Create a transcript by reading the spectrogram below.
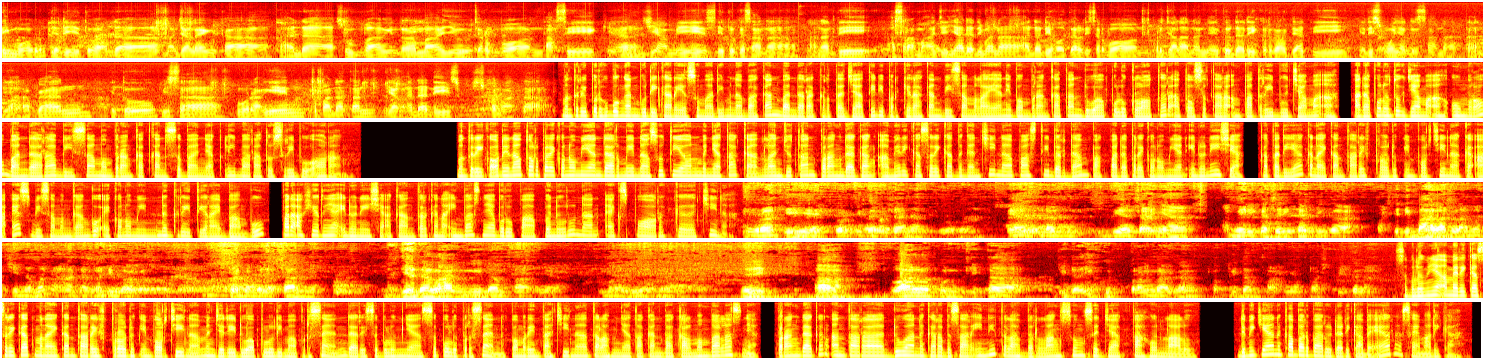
timur. Jadi itu ada Majalengka, ada Subang, Indramayu, Cirebon, Tasik, ya, Ciamis itu ke sana. Nah nanti asrama hajinya ada di mana? Ada di hotel di Cirebon. Perjalanannya itu dari Kertajati. Jadi semuanya dari sana. Nah diharapkan itu bisa ngurangin kepadatan yang ada di Soekarno Hatta. Menteri Perhubungan Budi Karya Sumadi menambahkan Bandara Kertajati diperkirakan bisa melayani pemberangkatan 20 kloter atau setara 4.000 jamaah. Adapun untuk jamaah umroh, bandara bisa memberangkatkan sebanyak 500 ribu orang. Menteri Koordinator Perekonomian Darmin Nasution menyatakan lanjutan perang dagang Amerika Serikat dengan Cina pasti berdampak pada perekonomian Indonesia. Kata dia, kenaikan tarif produk impor Cina ke AS bisa mengganggu ekonomi negeri tirai bambu. Pada akhirnya Indonesia akan terkena imbasnya berupa penurunan ekspor ke Cina. ekspor kita ke sana Ya, dan biasanya Amerika Serikat juga pasti dibalas lah sama Cina. Mana ada nggak dibalas? Pasti ada balasannya. Nanti ada lagi dampaknya melalui Jadi uh, walaupun kita tidak ikut perang dagang, tapi dampaknya pasti kena. Sebelumnya Amerika Serikat menaikkan tarif produk impor Cina menjadi 25 persen dari sebelumnya 10 persen. Pemerintah Cina telah menyatakan bakal membalasnya. Perang dagang antara dua negara besar ini telah berlangsung sejak tahun lalu. Demikian kabar baru dari KBR, saya Malika.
